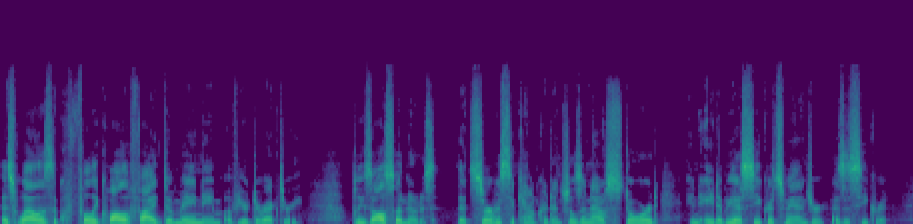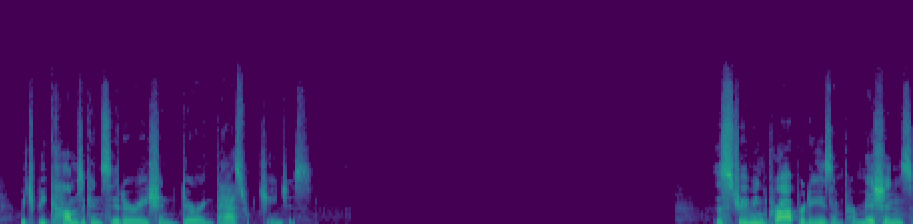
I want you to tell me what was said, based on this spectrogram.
as well as the fully qualified domain name of your directory. Please also notice that service account credentials are now stored in AWS Secrets Manager as a secret, which becomes a consideration during password changes. The streaming properties and permissions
